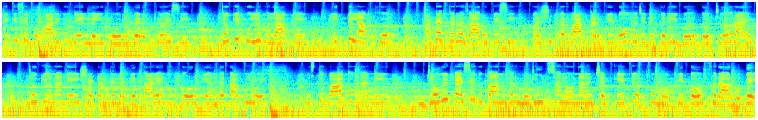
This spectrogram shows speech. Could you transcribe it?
ਤੇ ਕਿਸੇ ਵਪਾਰੀ ਨੂੰ ਦੇਣ ਲਈ ਹੋਰ ਰੁਪਏ ਰੱਖੇ ਹੋਏ ਸੀ, ਜੋ ਕਿ ਕੁੱਲ ਮਿਲਾ ਕੇ 1 ਲੱਖ 78000 ਰੁਪਏ ਸੀ। ਪਰ ਸ਼ੁੱਕਰਵਾਰ ਤੜਕੇ 2 ਵਜੇ ਦੇ ਕਰੀਬ ਦੋ ਚੋਰ ਆਏ, ਜੋ ਕਿ ਉਹਨਾਂ ਦੇ ਸ਼ਟਰ ਤੇ ਲੱਗੇ ਤਾਲੇ ਨੂੰ ਤੋੜ ਕੇ ਅੰਦਰ ਦਾਖਲ ਹੋਏ। ਉਸ ਤੋਂ ਬਾਅਦ ਉਹਨਾਂ ਨੇ ਜੋ ਵੀ ਪੈਸੇ ਦੁਕਾਨ ਅੰਦਰ ਮੌਜੂਦ ਸਨ, ਉਹਨਾਂ ਨੇ ਚੱਕੇ ਤੇ ਉੱਥੋਂ ਮੌਕੇ ਤੋਂ ਫਰਾਰ ਹੋ ਗਏ।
